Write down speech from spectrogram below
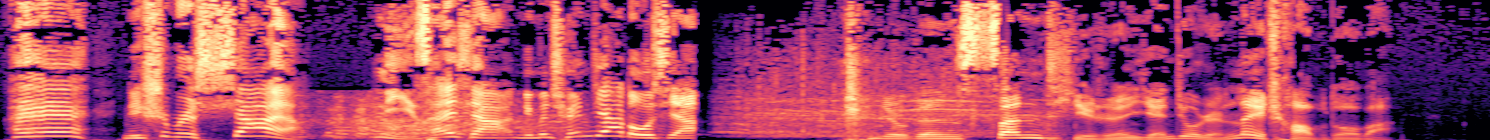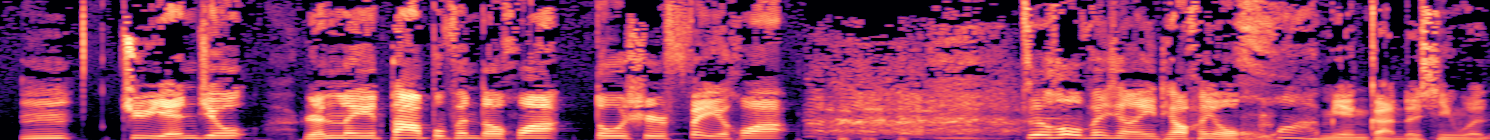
嘿嘿，你是不是瞎呀？你才瞎，你们全家都瞎。这就跟三体人研究人类差不多吧？嗯，据研究，人类大部分的话都是废话。最后分享一条很有画面感的新闻：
